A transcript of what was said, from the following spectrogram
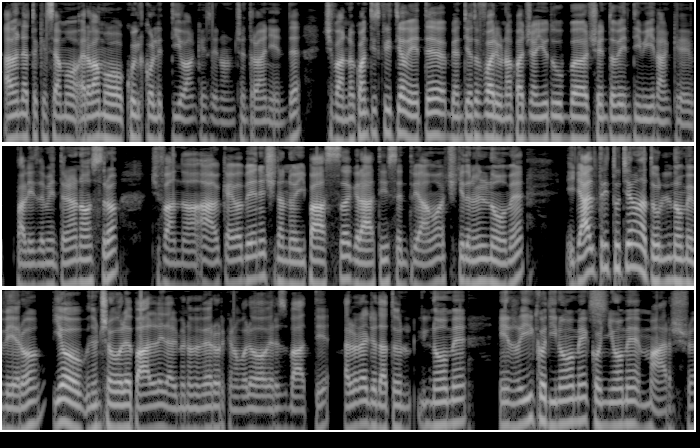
avevano detto che siamo, eravamo quel collettivo anche se non c'entrava niente. Ci fanno quanti iscritti avete? Abbiamo tirato fuori una pagina YouTube 120.000 anche palesemente nella nostra ci fanno, ah ok va bene, ci danno i pass gratis, entriamo, ci chiedono il nome E gli altri tutti hanno dato il nome vero. Io non c'avevo le palle dal mio nome vero perché non volevo avere sbatti. Allora gli ho dato il nome Enrico di nome, cognome Marsh.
